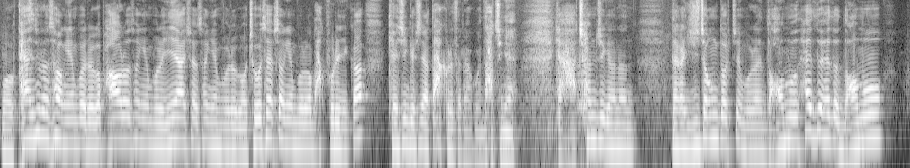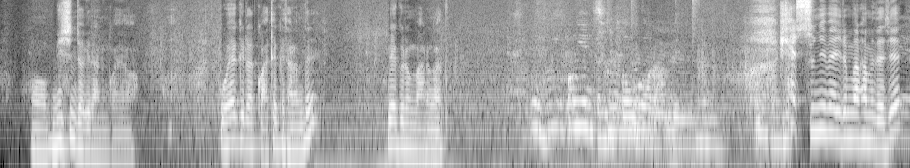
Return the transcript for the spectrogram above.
뭐 베드로 성인 부르고 바오로 성인 부르고 이냐시오 성인 부르고 조셉 성인 부르고 막 부르니까 개신교 신자 딱 그러더라고요. 나중에 야 천주교는 내가 이 정도일 줄 모르는데 너무 해도 해도 너무 어, 미신적이라는 거예요. 왜 그럴 것 같아 그 사람들이? 왜 그런 말하는. 예수님의 이름만 하면 되지.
